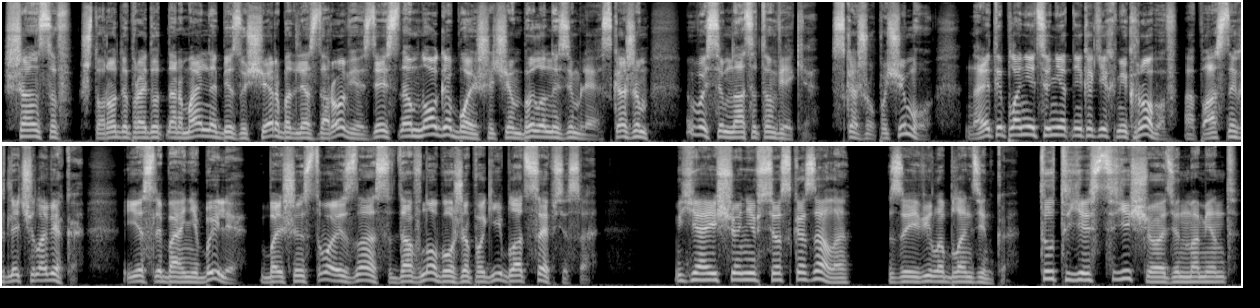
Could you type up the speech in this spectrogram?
шансов, что роды пройдут нормально, без ущерба для здоровья, здесь намного больше, чем было на Земле, скажем, в 18 веке. Скажу почему. На этой планете нет никаких микробов, опасных для человека. Если бы они были, большинство из нас давно бы уже погибло от сепсиса». «Я еще не все сказала», заявила блондинка. «Тут есть еще один момент.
